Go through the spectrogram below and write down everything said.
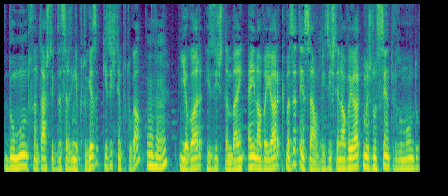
do Mundo Fantástico da Sardinha Portuguesa, que existe em Portugal e agora existe também em Nova Iorque. Mas atenção, existe em Nova Iorque, mas no centro do mundo,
